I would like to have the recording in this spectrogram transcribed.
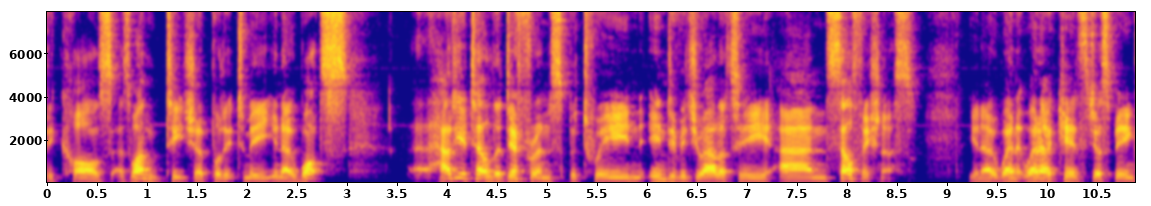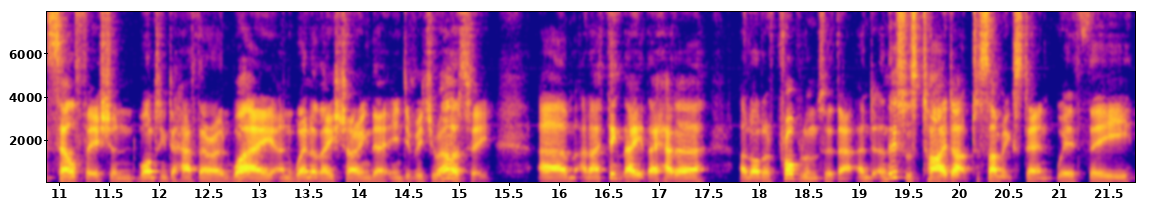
because as one teacher put it to me, you know, what's uh, how do you tell the difference between individuality and selfishness? You know, when when are kids just being selfish and wanting to have their own way, and when are they showing their individuality? Um, and I think they, they had a, a lot of problems with that, and and this was tied up to some extent with the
